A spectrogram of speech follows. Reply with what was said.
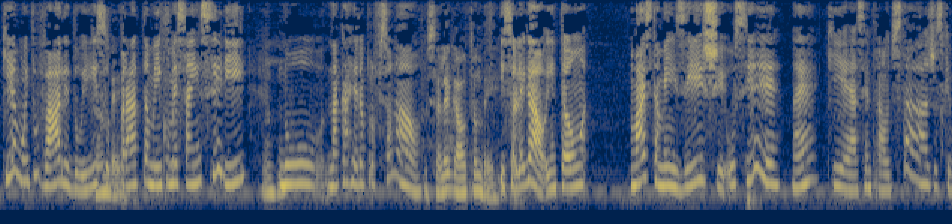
que é muito válido isso. Uhum. para também começar a inserir no, na carreira profissional. Isso é legal também. Isso é legal. Então, mas também existe o CIE, né? Que é a central de estágios, que,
